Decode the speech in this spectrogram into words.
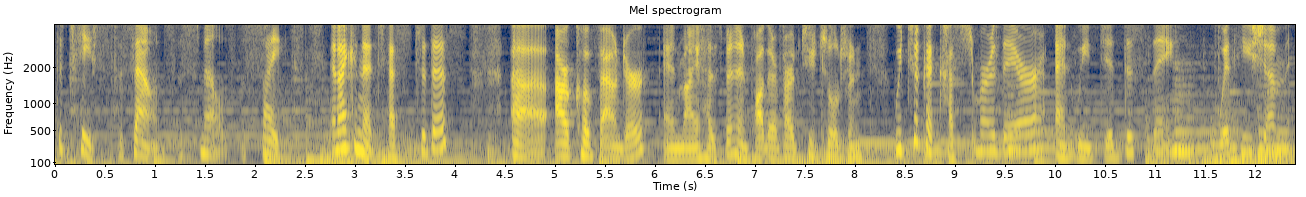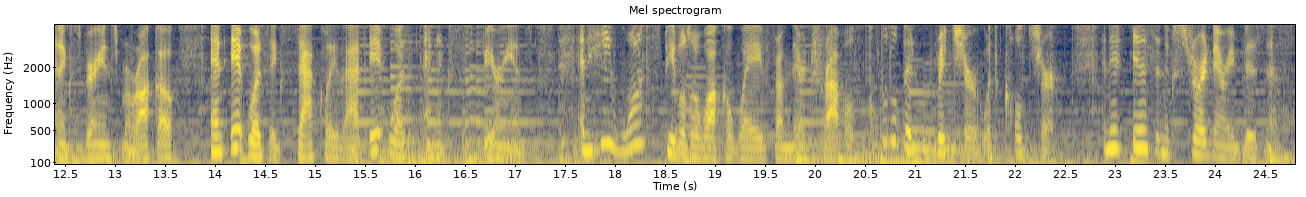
the tastes, the sounds, the smells, the sights. And I can attest to this. Uh, our co founder and my husband and father of our two children, we took a customer there and we did this thing with Hisham and experienced Morocco. And it was exactly that. It was an experience. And he wants people to walk away from their travels a little bit richer with culture. And it is an extraordinary business.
